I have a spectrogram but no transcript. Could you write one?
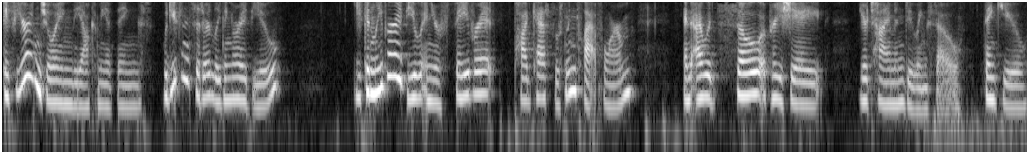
If you're enjoying the alchemy of things, would you consider leaving a review? You can leave a review in your favorite podcast listening platform, and I would so appreciate your time in doing so. Thank you.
